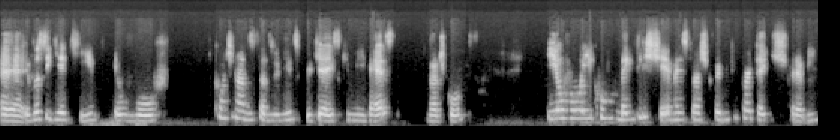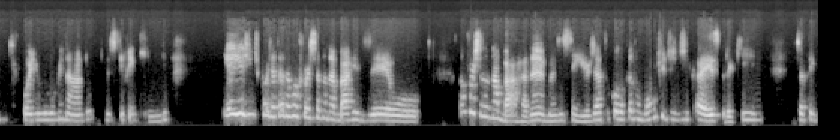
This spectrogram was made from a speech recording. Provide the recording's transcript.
É, eu vou seguir aqui. Eu vou continuar nos Estados Unidos, porque é isso que me resta, afinal de contas. E eu vou ir com um bem clichê, mas que eu acho que foi muito importante para mim, que foi o Iluminado, do Stephen King. E aí a gente pode até dar uma forçada na barra e dizer o... Não forçando na barra, né? Mas assim, eu já tô colocando um monte de dica extra aqui já tem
